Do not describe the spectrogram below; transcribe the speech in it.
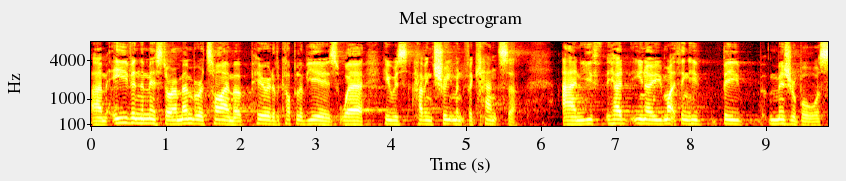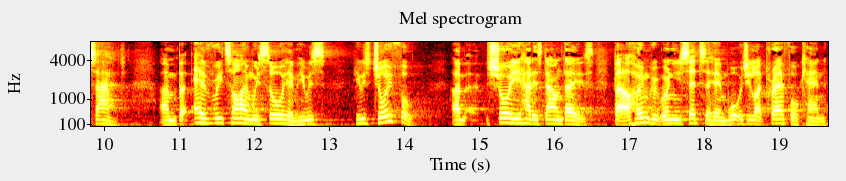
Um, even in the midst, I remember a time, a period of a couple of years, where he was having treatment for cancer. And you, had, you know, you might think he'd be miserable or sad. Um, but every time we saw him, he was, he was joyful. Um, sure, he had his down days, but at home group, when you said to him, What would you like prayer for, Ken?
